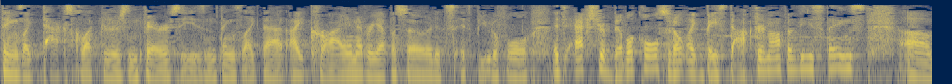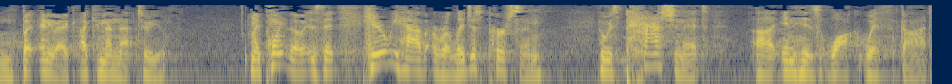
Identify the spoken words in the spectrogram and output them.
things like tax collectors and Pharisees and things like that. I cry in every episode. It's it's beautiful. It's extra biblical, so don't like base doctrine off of these things. Um, but anyway, I commend that to you. My point, though, is that here we have a religious person who is passionate uh, in his walk with God.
